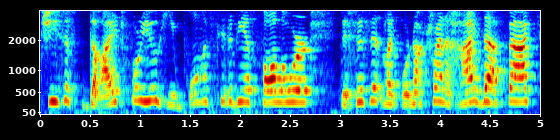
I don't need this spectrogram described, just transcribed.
Jesus died for you. He wants you to be a follower. This isn't like we're not trying to hide that fact.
